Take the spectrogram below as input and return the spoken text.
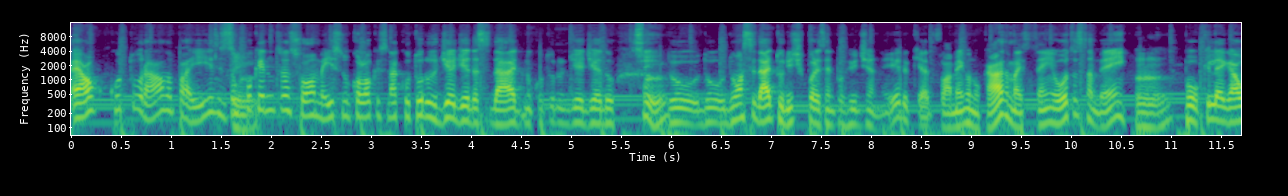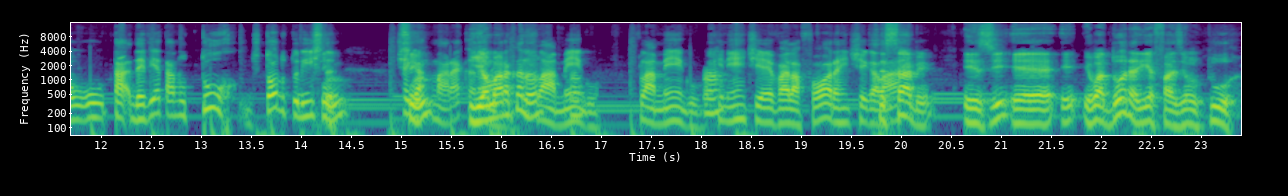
é algo cultural no país, então Sim. por que não transforma isso, não coloca isso na cultura do dia a dia da cidade, na cultura do dia a dia do, do, do, de uma cidade turística, por exemplo, o Rio de Janeiro, que é do Flamengo no caso, mas tem outras também. Uhum. Pô, que legal. O, tá, devia estar no tour de todo turista. Sim. Chegar Sim. Maracanã. E é o Maracanã. Flamengo. Ah. Flamengo, ah. que nem a gente é, vai lá fora, a gente chega Você lá. Você sabe, exi é, eu adoraria fazer um tour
